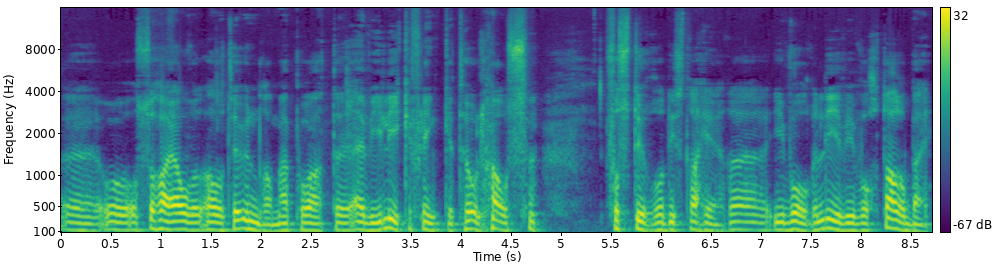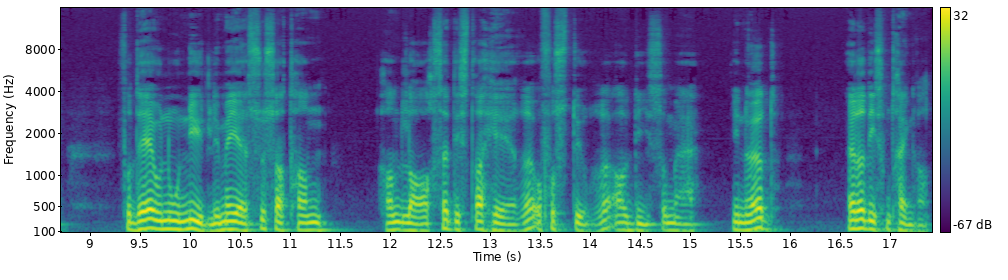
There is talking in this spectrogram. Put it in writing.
Eh, og så har jeg av og til undra meg på at eh, er vi like flinke til å la oss forstyrre og distrahere i våre liv, i vårt arbeid? For det er jo noe nydelig med Jesus, at han, han lar seg distrahere og forstyrre av de som er i nød, eller de som trenger han.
